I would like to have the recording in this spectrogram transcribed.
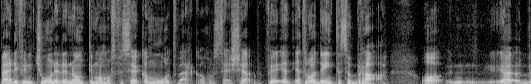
per definition är det någonting man måste försöka motverka hos sig själv. För jag, jag tror att det är inte är så bra. Och jag,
